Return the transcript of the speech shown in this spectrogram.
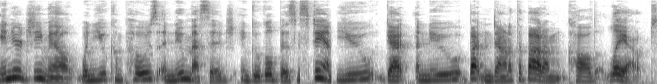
In your Gmail, when you compose a new message in Google Business Standard, you get a new button down at the bottom called Layout.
